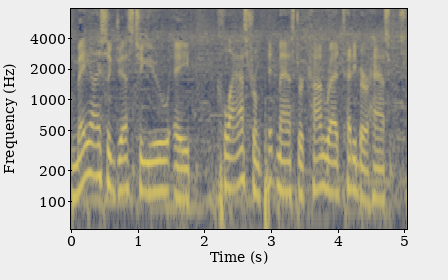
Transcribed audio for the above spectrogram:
May I suggest to you a class from pitmaster Conrad Teddy Bear Haskins.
